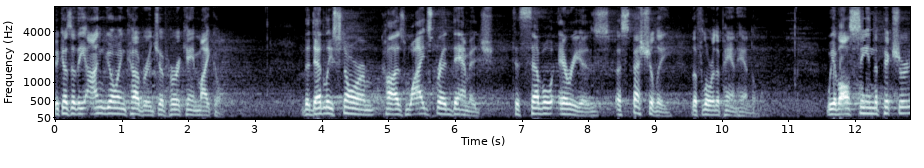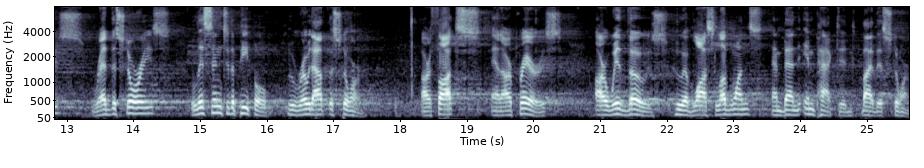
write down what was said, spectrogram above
because of the ongoing coverage of Hurricane Michael. The deadly storm caused widespread damage to several areas, especially the Florida Panhandle. We have all seen the pictures, read the stories, listened to the people who rode out the storm. Our thoughts and our prayers are with those who have lost loved ones and been impacted by this storm.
